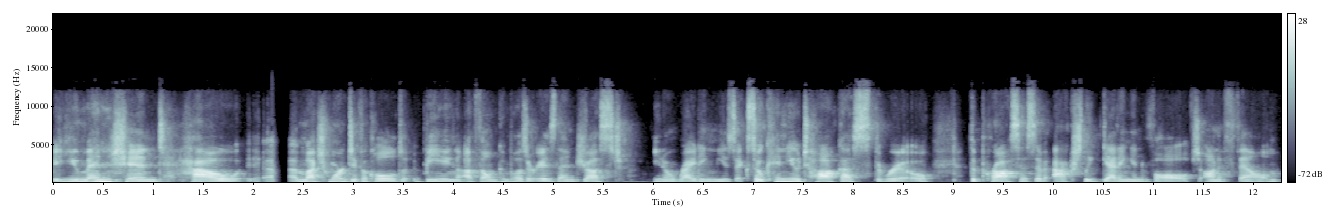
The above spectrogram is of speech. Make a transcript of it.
you mentioned how uh, much more difficult being a film composer is than just you know writing music. So can you talk us through the process of actually getting involved on a film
